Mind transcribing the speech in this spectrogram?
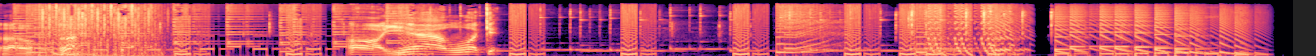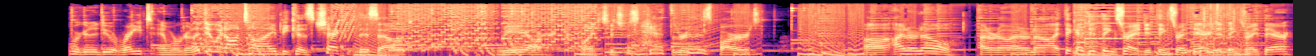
Uh-oh. Oh, yeah, look at... We're gonna do it right, and we're gonna do it on time, because check this out. We are going to just get through this part. Uh, I don't know. I don't know, I don't know. I think I did things right. I did things right there, I did things right there.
